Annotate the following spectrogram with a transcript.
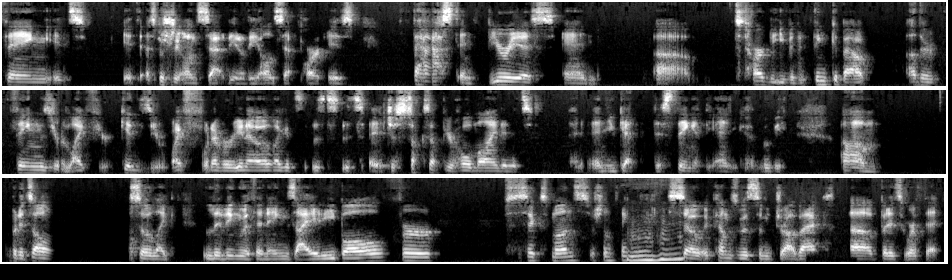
thing. It's it, especially on set. You know, the on set part is fast and furious, and um, it's hard to even think about other things, your life, your kids, your wife, whatever. You know, like it's, it's, it's it just sucks up your whole mind, and it's and, and you get this thing at the end. You get a movie, um, but it's all also like living with an anxiety ball for six months or something. So it comes with some drawbacks, uh, but it's worth it.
